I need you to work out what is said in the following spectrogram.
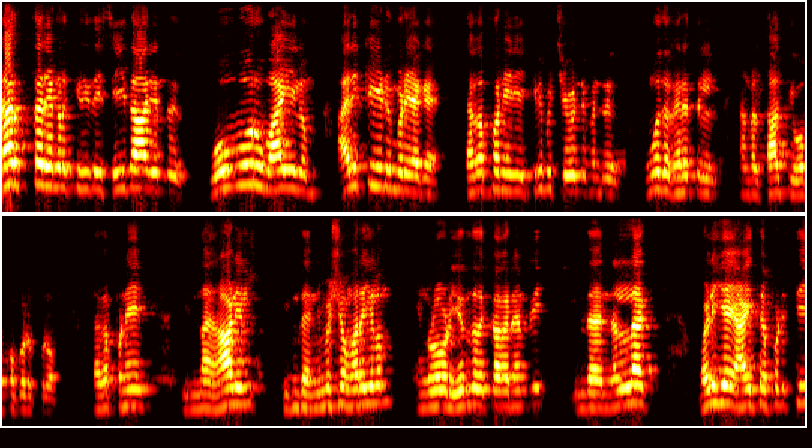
கர்த்தர் எங்களுக்கு இதை செய்தார் என்று ஒவ்வொரு வாயிலும் அறிக்கையிடும்படியாக தகப்பனை கிருபி செய்ய வேண்டும் என்று உமது கரத்தில் நாங்கள் தாழ்த்தி ஒப்புக் கொடுக்கிறோம். தகப்பனே இந்த நாளில் இந்த நிமிஷம் வரையிலும் எங்களோடு இருந்ததற்காக நன்றி. இந்த நல்ல வழியை ஆயத்தப்படுத்தி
